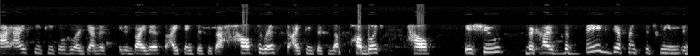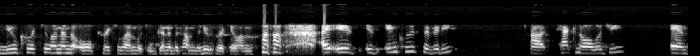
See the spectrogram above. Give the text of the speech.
I, I see people who are devastated by this. I think this is a health risk. I think this is a public health issue because the big difference between the new curriculum and the old curriculum, which is going to become the new curriculum, is, is inclusivity, uh, technology, and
